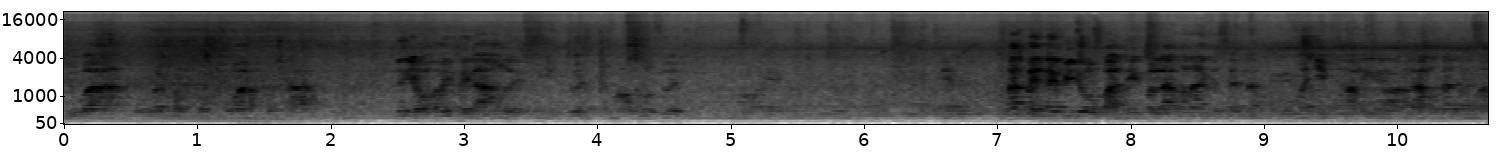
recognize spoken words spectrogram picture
ถือว่าถือว่าตกตกเพราะว่าเขาช้าเนื่องจากว่าเขาไม่เคยล้างเลยผู้หญิงด้วยเมารถด้วยถ้าเป็นในวิดีโอปั่นนี่คนล้างข้างล่างจะเสร็จแล้วมาหยิบถังล้างด้านข้างมา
